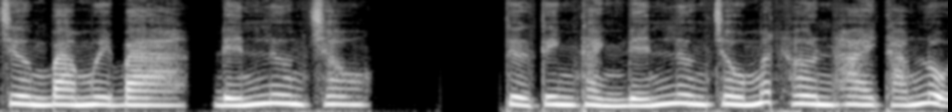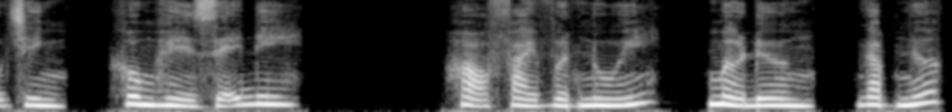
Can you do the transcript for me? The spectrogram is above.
chương 33, đến Lương Châu. Từ Kinh Thành đến Lương Châu mất hơn 2 tháng lộ trình, không hề dễ đi. Họ phải vượt núi, mở đường, gặp nước,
